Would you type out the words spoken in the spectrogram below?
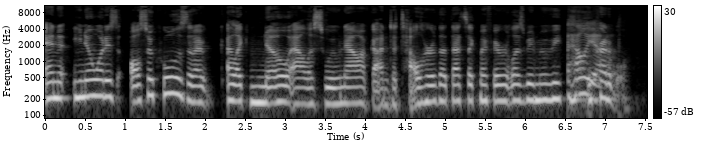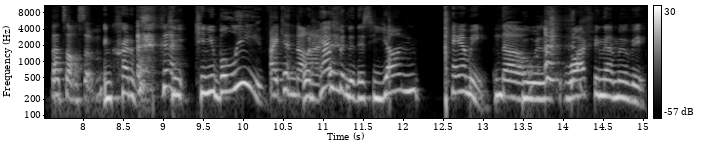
and you know what is also cool is that i i like know alice wu now i've gotten to tell her that that's like my favorite lesbian movie Hell yeah. incredible That's awesome. incredible can, can you believe I cannot. what happened to this young Cammy No. who was watching that movie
